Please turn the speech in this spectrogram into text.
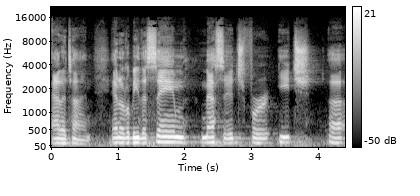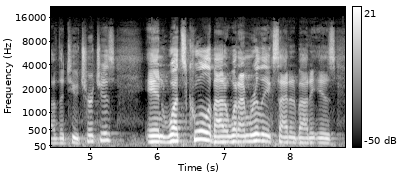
at a time, and it'll be the same message for each uh, of the two churches. And what's cool about it, what I'm really excited about it is.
